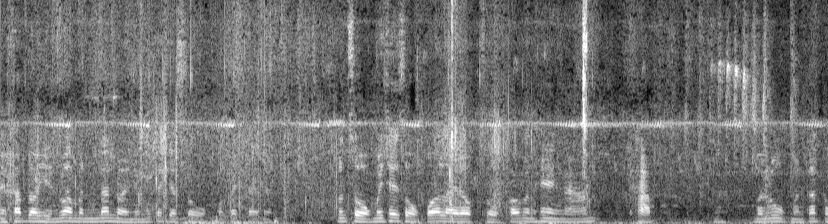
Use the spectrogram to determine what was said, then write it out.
นะครับ เราเห็นว่ามันนั่นหน่อยเนี่ยมันก็จะโศกมันก็จะนะมันโศกไม่ใช่โศกเพราะอะไรเราโศกเพราะมันแห้งน้ำครับ นะมันลูกมันก็โต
